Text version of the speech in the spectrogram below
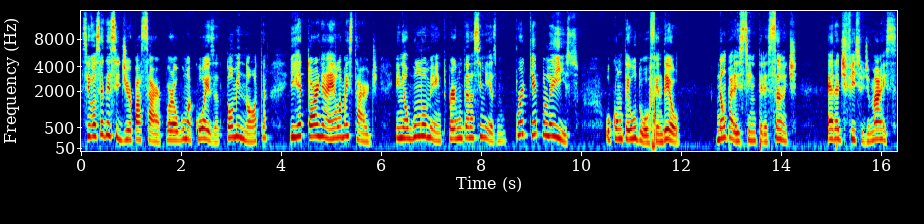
Se você decidir passar por alguma coisa, tome nota e retorne a ela mais tarde, em algum momento, perguntando a si mesmo: por que pulei isso? O conteúdo ofendeu? Não parecia interessante? Era difícil demais?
